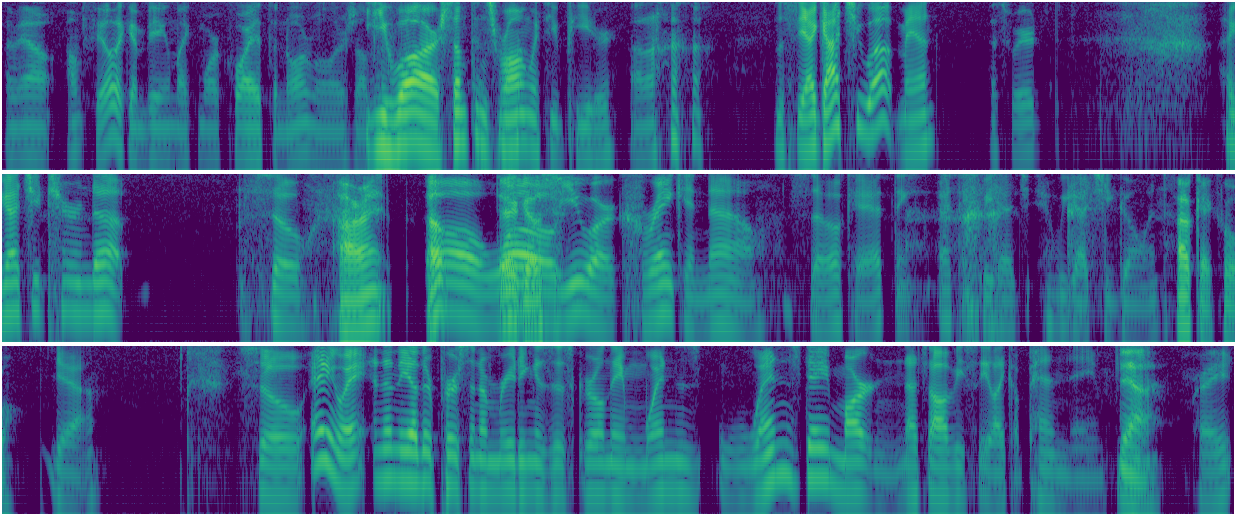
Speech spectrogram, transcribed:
I mean, I don't, I don't feel like I'm being like more quiet than normal or something. you are something's wrong with you peter I don't know. Let's see. I got you up, man. That's weird. I got you turned up. So. All right. Oh, there it whoa! goes. You are cranking now. So okay, I think I think we had you, we got you going. Okay, cool. Yeah. So anyway, and then the other person I'm reading is this girl named Wednes- Wednesday Martin. That's obviously like a pen name, Yeah. right?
